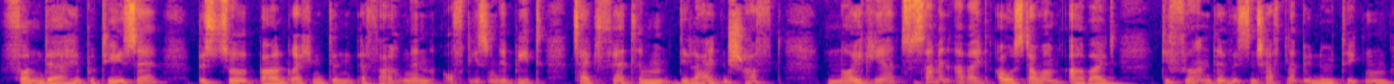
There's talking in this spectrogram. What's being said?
Von der Hypothese bis zu bahnbrechenden Erfahrungen auf diesem Gebiet zeigt Fathom die Leidenschaft, Neugier, Zusammenarbeit, Ausdauer und Arbeit, die führende Wissenschaftler benötigen,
